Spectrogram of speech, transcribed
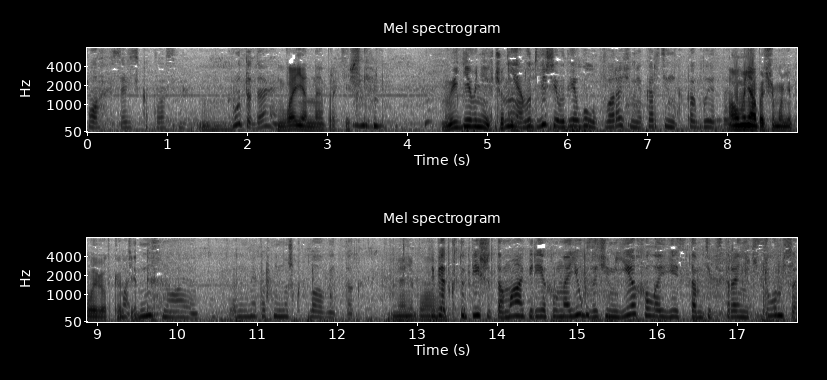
О, смотрите, как классно. Круто, да? Военная практически. Ну иди в них, что ты? Не, вот видишь, я вот я голову поворачиваю, у меня картинка как бы это. А у меня почему не плывет картинка? Не знаю. Она у меня как немножко плавает так. У меня не плавает. Ребят, кто пишет там, а, переехал на юг, зачем ехала, есть там типа сторонники солнца.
